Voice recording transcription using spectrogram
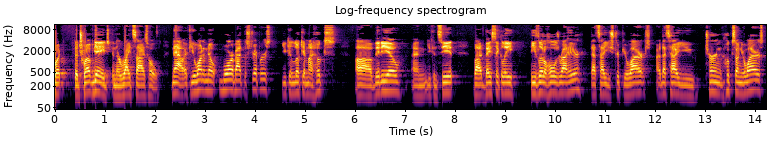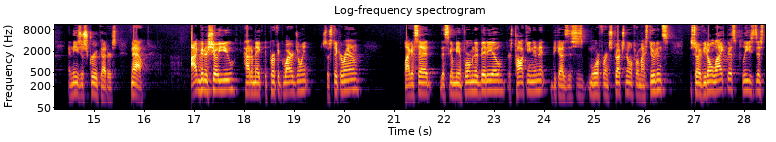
put the 12 gauge in the right size hole. Now, if you want to know more about the strippers, you can look at my hooks uh, video and you can see it. But basically, these little holes right here, that's how you strip your wires, that's how you turn hooks on your wires, and these are screw cutters. Now, I'm going to show you how to make the perfect wire joint, so stick around. Like I said, this is going to be an informative video. There's talking in it because this is more for instructional for my students. So if you don't like this, please just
